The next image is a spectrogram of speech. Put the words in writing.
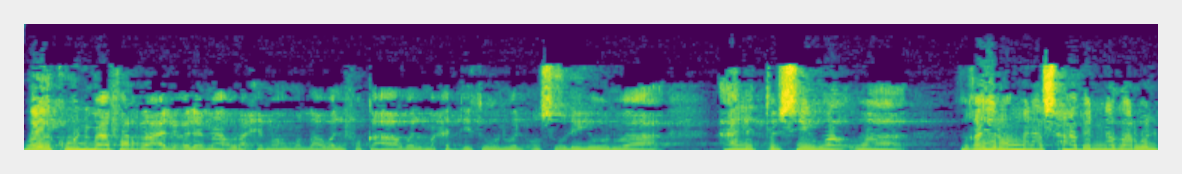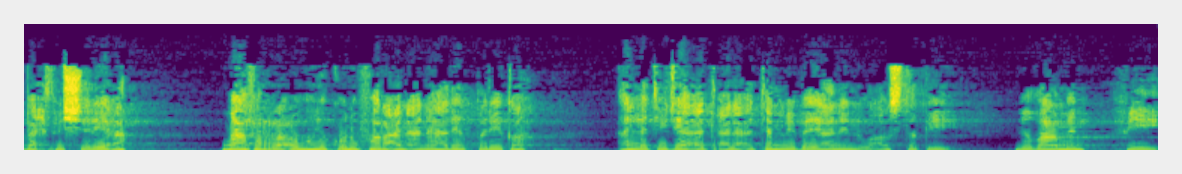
ويكون ما فرع العلماء رحمهم الله والفقهاء والمحدثون والأصوليون وأهل التفسير وغيرهم من أصحاب النظر والبحث في الشريعة ما فرعوه يكون فرعا عن هذه الطريقة التي جاءت على أتم بيان وأصدق نظام في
